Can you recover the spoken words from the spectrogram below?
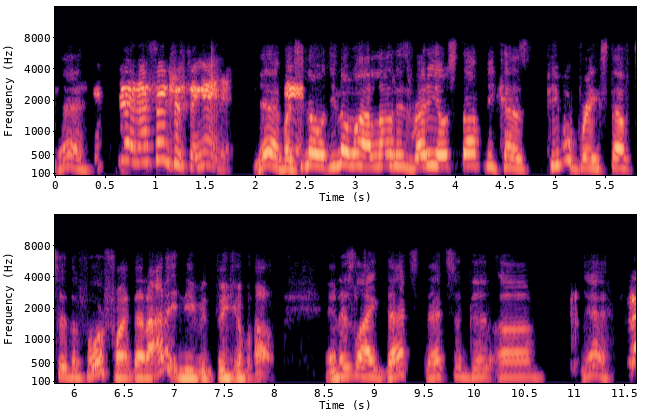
Yeah, yeah, that's interesting, ain't it? Yeah, but yeah. you know, you know why I love this radio stuff because people bring stuff to the forefront that I didn't even think about, and it's like that's that's a good uh yeah good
